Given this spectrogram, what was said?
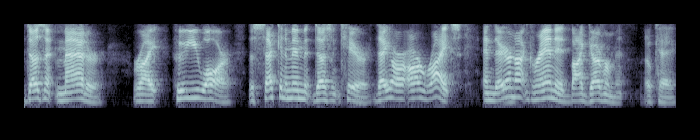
Doesn't matter, right? Who you are. The Second Amendment doesn't care. They are our rights, and they are not granted by government. Okay,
